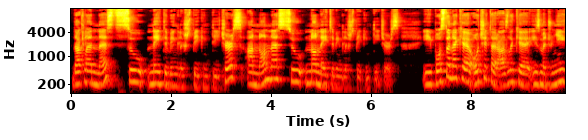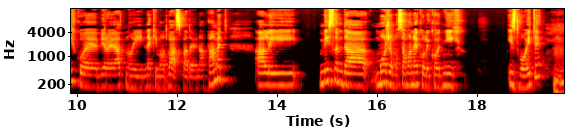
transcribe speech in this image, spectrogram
Dakle, NEST su native English speaking teachers, a non-NEST su non-native English speaking teachers. I postoje neke očite razlike između njih koje vjerojatno i nekima od vas padaju na pamet, ali mislim da možemo samo nekoliko od njih izdvojiti. Mhm.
